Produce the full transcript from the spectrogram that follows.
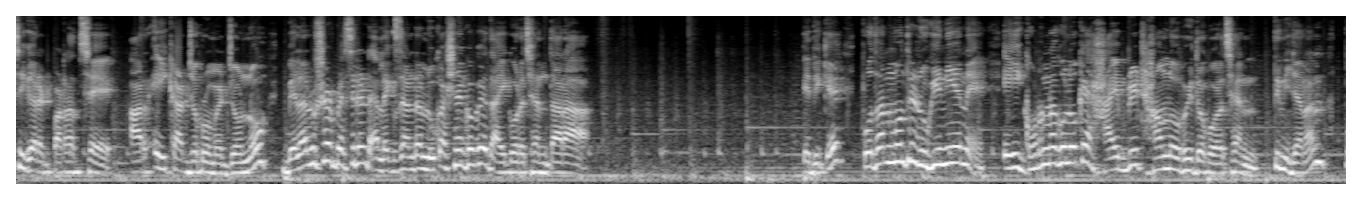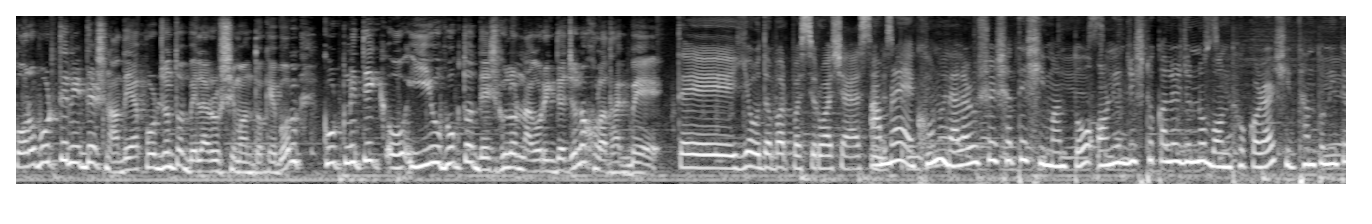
সিগারেট পাঠাচ্ছে। আর এই কার্যক্রমের জন্য বেলারুশের প্রেসিডেন্ট আলেকজান্ডার লুকাশেঙ্কোকে দায়ী করেছেন তারা। এদিকে প্রধানমন্ত্রী রুগী নিয়ে এনে এই ঘটনাগুলোকে হাইব্রিড হামলা অভিহিত করেছেন। তিনি জানান পরবর্তী নির্দেশ না দেয়া পর্যন্ত বেলারুশ সীমান্ত কেবল কূটনীতিক ও ইইউভুক্ত দেশগুলোর নাগরিকদের জন্য খোলা থাকবে। আমরা এখন বেলারুশের সাথে সীমান্ত অনির্দিষ্টকালের জন্য বন্ধ করার সিদ্ধান্ত নিতে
